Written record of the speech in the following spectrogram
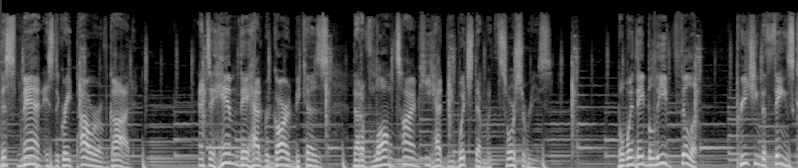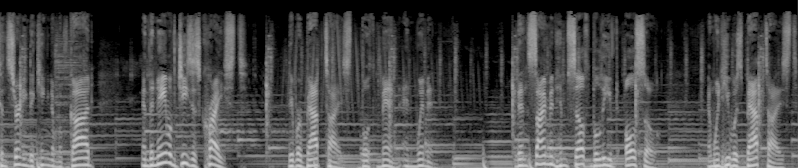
This man is the great power of God. And to him they had regard because that of long time he had bewitched them with sorceries. But when they believed Philip, preaching the things concerning the kingdom of God and the name of Jesus Christ, they were baptized, both men and women. Then Simon himself believed also, and when he was baptized,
